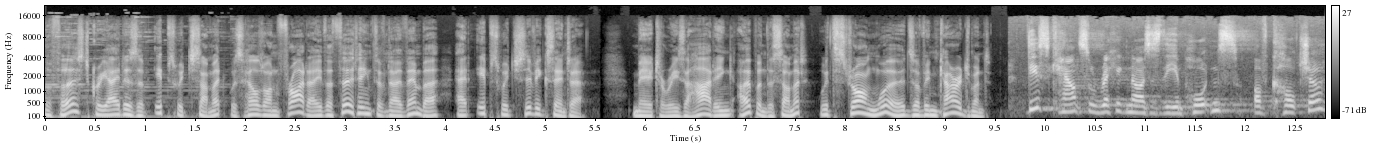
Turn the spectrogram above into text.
The first Creators of Ipswich Summit was held on Friday, the 13th of November at Ipswich Civic Centre. Mayor Teresa Harding opened the summit with strong words of encouragement. This council recognises the importance of culture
